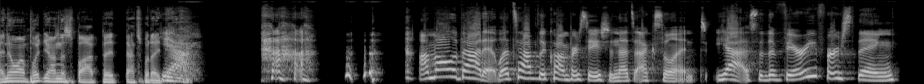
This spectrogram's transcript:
I know I'm putting you on the spot, but that's what I do. yeah. I'm all about it. Let's have the conversation. That's excellent. Yeah. So, the very first thing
